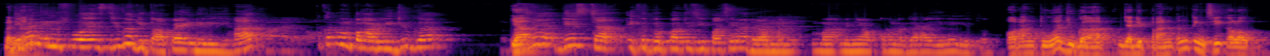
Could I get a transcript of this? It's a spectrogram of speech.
Dia benar. kan influence juga gitu apa yang dilihat. itu kan mempengaruhi juga Ya. Maksudnya dia secara ikut berpartisipasi lah dalam men- me- menyokong negara ini gitu orang tua juga jadi peran penting sih kalau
